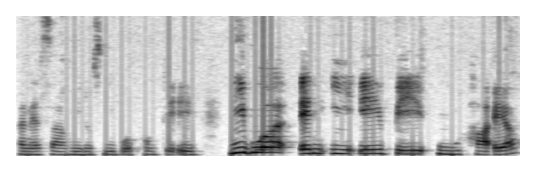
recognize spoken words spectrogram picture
vanessa-nibur.de. Nibur, N-I-E-B-U-H-R.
